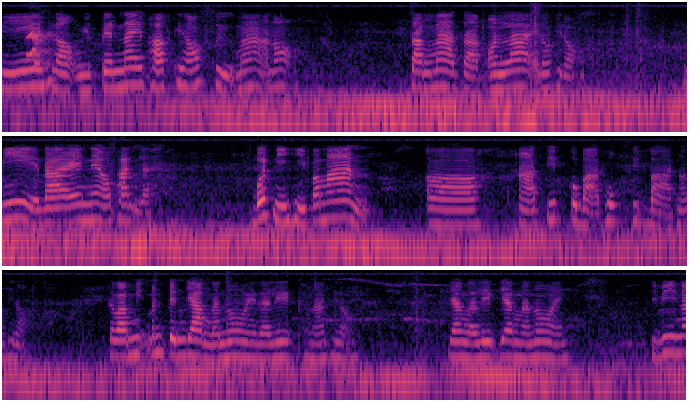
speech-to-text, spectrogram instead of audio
นี่พี่น้องเป็นในพักที่เขาสื่อมาเนาะสั่งมาจากออนไลน์เนาะพี่น้อง มีได้แนวพันแหละเบิร์ดนี่หีประมาณเอ่อหาสิบกว่าบาทหกสิบบาทเนาะพี่น้องแต่ว่ามันเป็นอย่างละน้อยละเล็กนะพี่น้องอย่างละเล็กอย่างละน้อยซีบีใน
